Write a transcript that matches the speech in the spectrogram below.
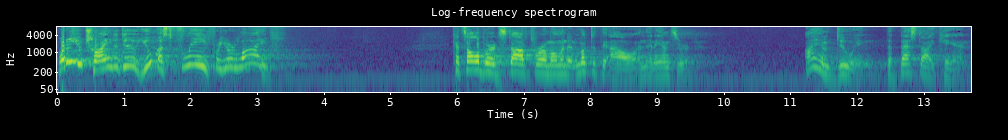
What are you trying to do? You must flee for your life. Quetzalbird stopped for a moment and looked at the owl and then answered, I am doing the best I can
